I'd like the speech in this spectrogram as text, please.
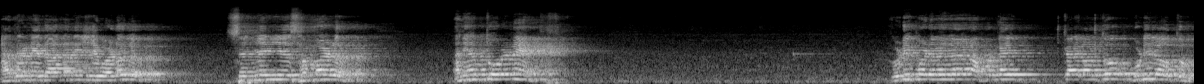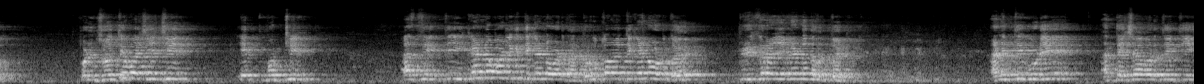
आदरणीय दादाने जे वाढवलं संजयनी सांभाळलं आणि ह्या तोरणे गुढी गुढीपाडव्याला आपण काय काय लावतो? गुढी लावतो. पण ज्योतिबाची एक मोठी असते ती इकडनं पडली की तिकडनं ओढतात. ऋतुराज तिकडनं ओढतोय. पृथ्वीराज इकडनं धरतोय. आणि ती गुढी आणि त्याच्यावरती ती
